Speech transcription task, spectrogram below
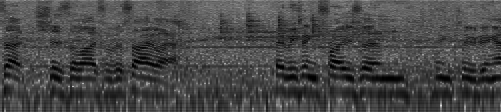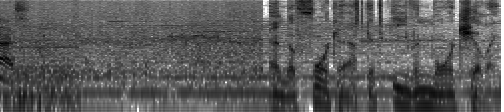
Such is the life of a sailor. Everything frozen, including us. And the forecast gets even more chilling.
